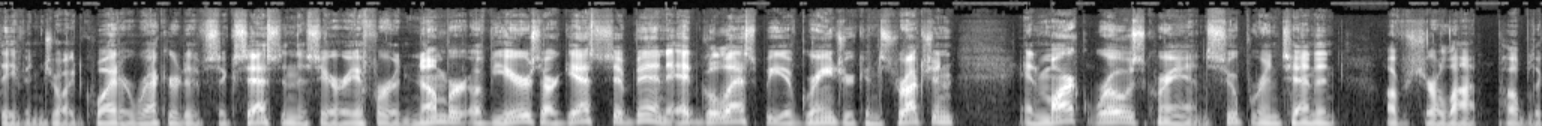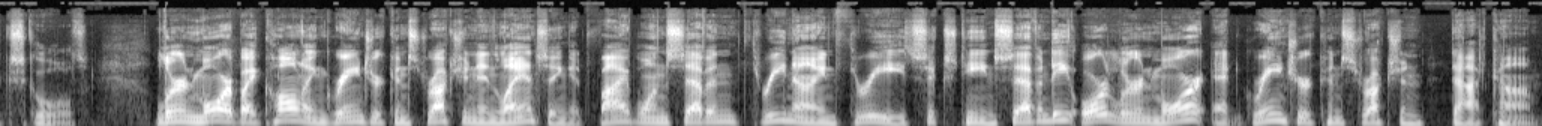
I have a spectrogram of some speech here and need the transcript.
They've enjoyed quite a record of success in this area for a number of years. Our guests have been Ed Gillespie of Granger Construction and Mark Rosekrans, Superintendent of Charlotte Public Schools. Learn more by calling Granger Construction in Lansing at 517 393 1670 or learn more at GrangerConstruction.com.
